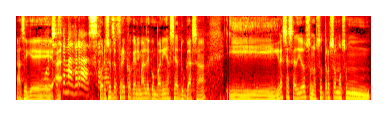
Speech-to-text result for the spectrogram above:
Así que Muchísimas gracias. Eh, por eso te ofrezco que Animal de Compañía sea tu casa y gracias a Dios nosotros somos un,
